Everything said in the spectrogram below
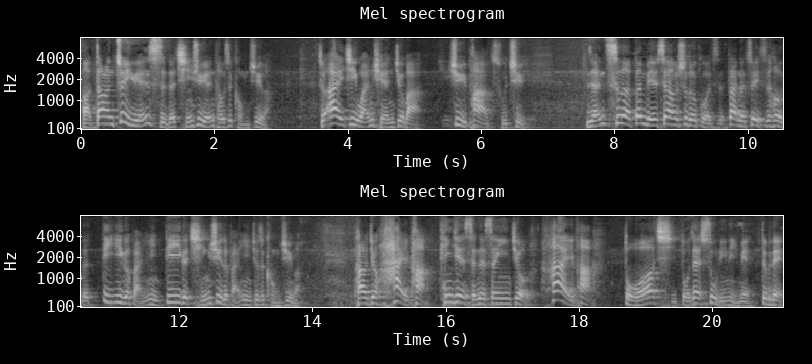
啊，当然最原始的情绪源头是恐惧了，所以爱既完全，就把惧怕除去。人吃了分别善恶树的果子，犯了罪之后的第一个反应，第一个情绪的反应就是恐惧嘛，他就害怕，听见神的声音就害怕，躲起躲在树林里面，对不对？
